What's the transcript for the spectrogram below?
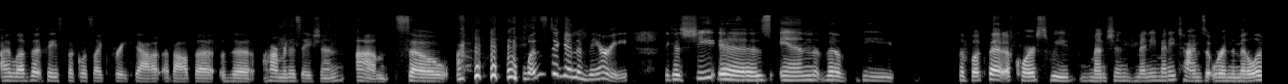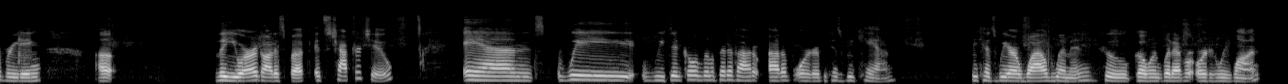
I love that facebook was like freaked out about the the harmonization. Um, so let's dig into mary because she is in the the the book that of course we've mentioned many many times that we're in the middle of reading uh, the you are a goddess book. It's chapter two and we we did go a little bit of out, out of order because we can because we are wild women who go in whatever order we want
